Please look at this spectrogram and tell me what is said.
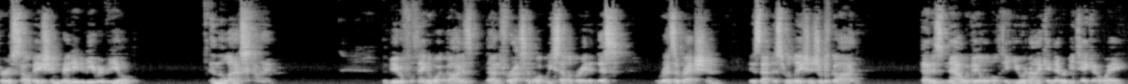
for a salvation ready to be revealed in the last time. the beautiful thing of what God has done for us and what we celebrate at this resurrection is that this relationship with God that is now available to you and I can never be taken away.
